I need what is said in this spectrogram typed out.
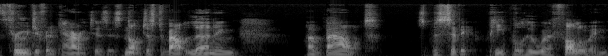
through different characters, it's not just about learning about specific people who we're following.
